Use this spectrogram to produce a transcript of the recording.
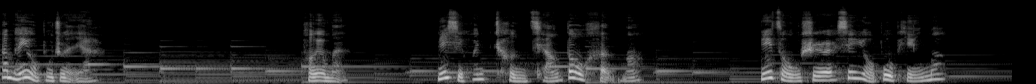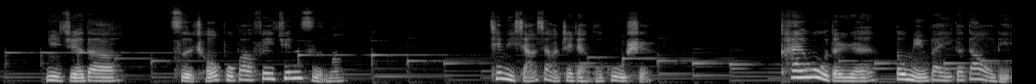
他没有不准呀，朋友们，你喜欢逞强斗狠吗？你总是心有不平吗？你觉得此仇不报非君子吗？请你想想这两个故事。开悟的人都明白一个道理：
